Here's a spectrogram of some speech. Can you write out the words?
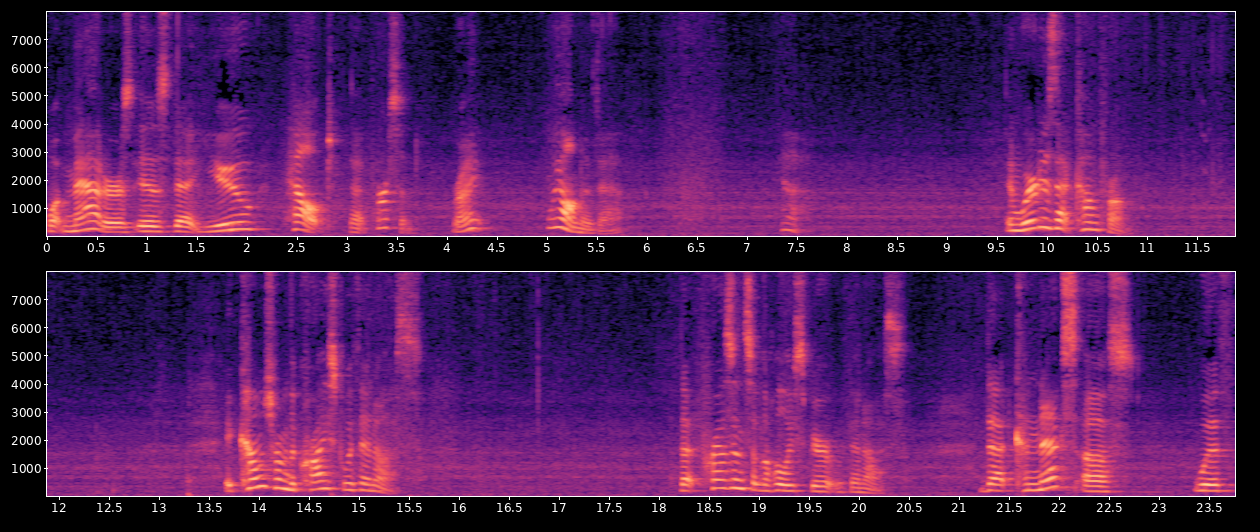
What matters is that you helped that person, right? We all know that. Yeah. And where does that come from? It comes from the Christ within us. That presence of the Holy Spirit within us that connects us with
